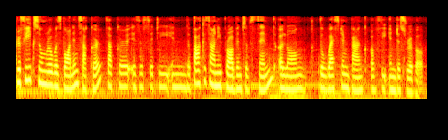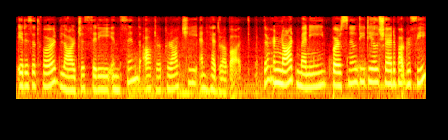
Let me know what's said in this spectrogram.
Rafiq Soomro was born in Sukkur. Sukkur is a city in the Pakistani province of Sindh along the western bank of the Indus River. It is the third largest city in Sindh after Karachi and Hyderabad. There are not many personal details shared about Rafiq.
